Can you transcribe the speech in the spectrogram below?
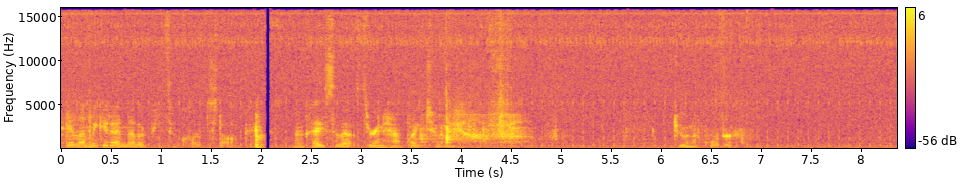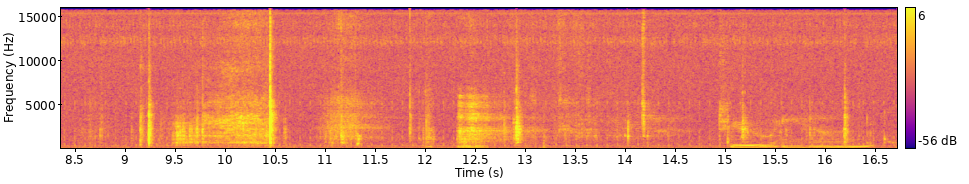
Okay, let me get another piece of cardstock. Okay, so that's three and a half by two and a half. Two and a quarter. Two and a quarter.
